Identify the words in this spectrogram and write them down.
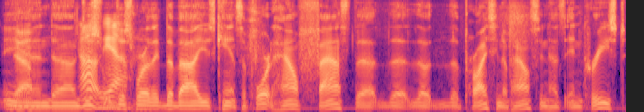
Yeah. And uh, just, yeah. just where the, the values can't support how fast the, the, the, the pricing of housing has increased.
